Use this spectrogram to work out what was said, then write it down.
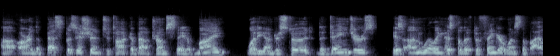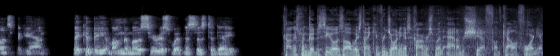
uh, are in the best position to talk about Trump's state of mind, what he understood, the dangers, his unwillingness to lift a finger once the violence began. They could be among the most serious witnesses to date. Congressman, good to see you as always. Thank you for joining us, Congressman Adam Schiff of California.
